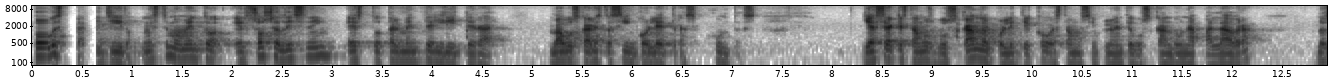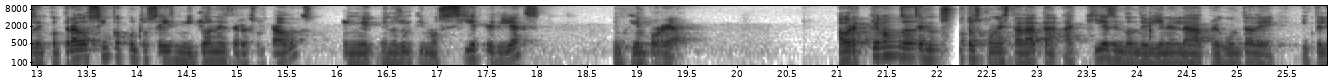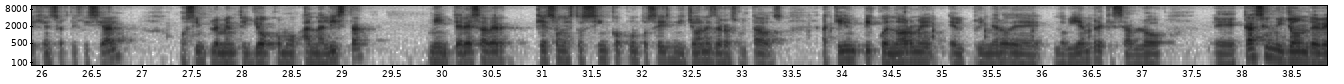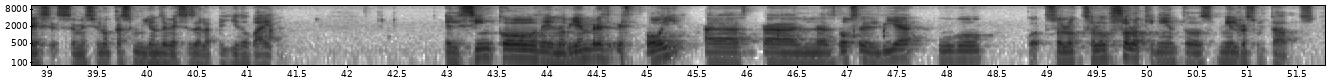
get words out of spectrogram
pongo este apellido. En este momento, el social listening es totalmente literal. Va a buscar estas cinco letras juntas. ya sea que estamos buscando al político o estamos simplemente buscando una palabra, nos he encontrado 5.6 millones de resultados en, en, los últimos siete días en tiempo real. Ahora, ¿qué vamos a hacer nosotros con esta data? Aquí es en donde viene la pregunta de inteligencia artificial o simplemente yo como analista me interesa ver qué son estos 5.6 millones de resultados. Aquí hay un pico enorme el primero de noviembre que se habló eh, casi un millón de veces, se mencionó casi un millón de veces el apellido Biden. El 5 de noviembre, hoy hasta las 12 del día, hubo solo, solo, solo 500 mil resultados.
